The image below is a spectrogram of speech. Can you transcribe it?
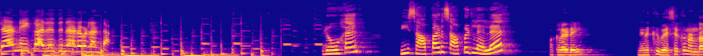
ചേട്ടൻ ഈ കാര്യത്തിന് ഇടപെടണ്ട. ரோஹன் நீ சாப்பாடு சாப்பிடல മക്കളെ ഡേ നിനക്ക് വിശക്കണുണ്ടാ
